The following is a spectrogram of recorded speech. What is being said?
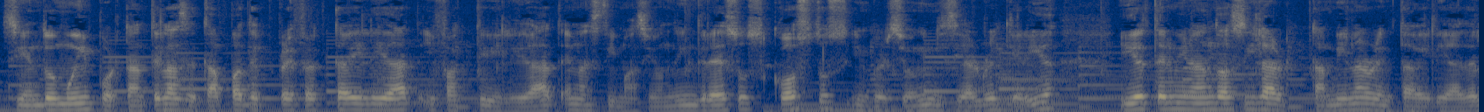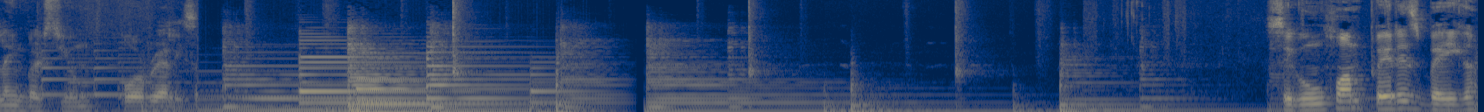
siendo muy importantes las etapas de prefactabilidad y factibilidad en la estimación de ingresos, costos, inversión inicial requerida, y determinando así también la rentabilidad de la inversión por realizar. Según Juan Pérez Veiga,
